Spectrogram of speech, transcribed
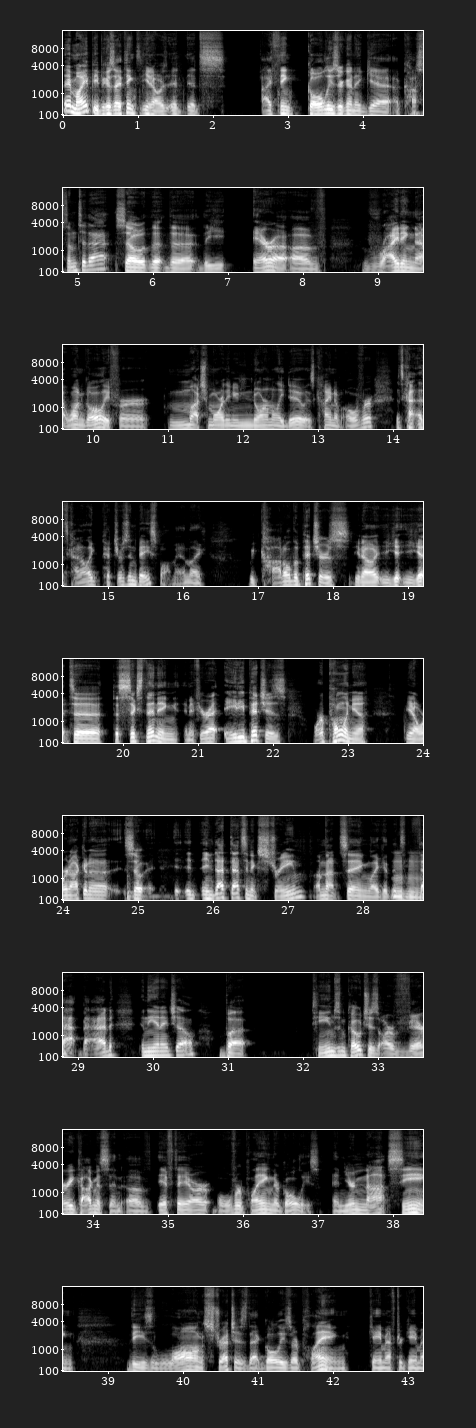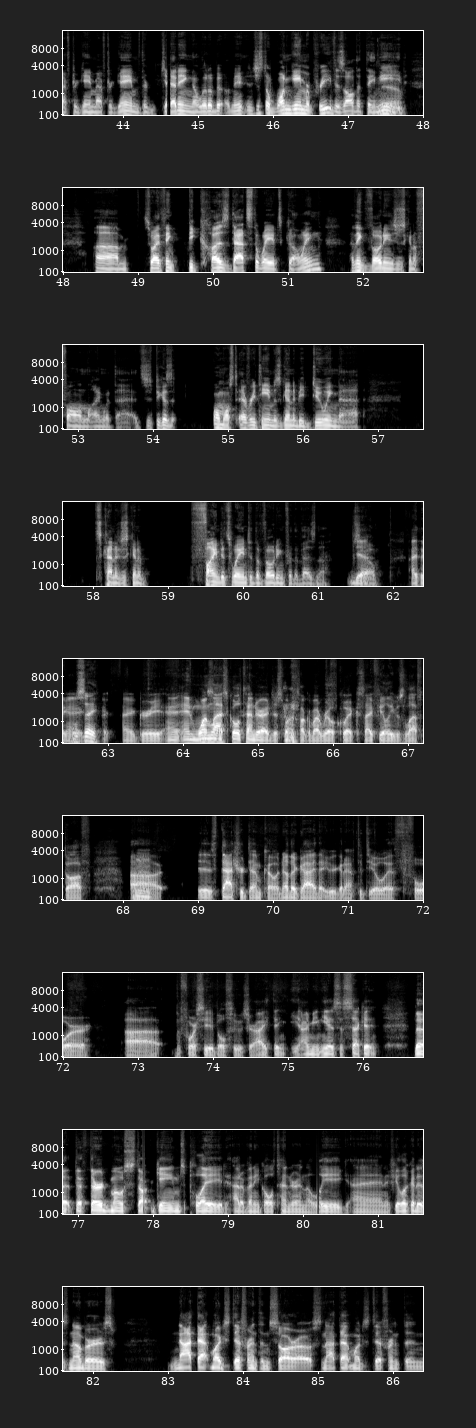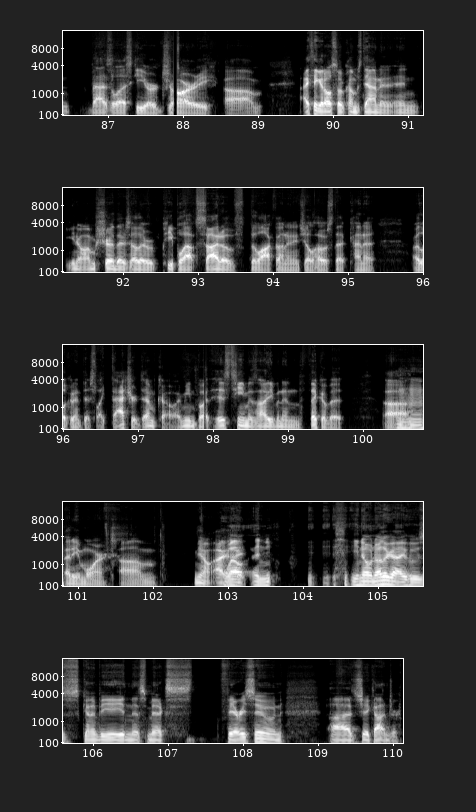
It might be because I think you know it, it's. I think goalies are going to get accustomed to that. So the the the era of riding that one goalie for much more than you normally do is kind of over. It's kind it's kind of like pitchers in baseball, man. Like we coddle the pitchers. You know, you get you get to the sixth inning, and if you're at 80 pitches, we're pulling you. You know, we're not gonna. So, it, it- and that that's an extreme. I'm not saying like it, it's Mhm. that bad in the NHL, but teams and coaches are very cognizant of if they are overplaying their goalies, and you're not seeing these long stretches that goalies are playing game after game after game after game. They're getting a little bit. I mean, just a one game reprieve is all that they Yeah. need. Um, so I think because that's the way it's going, I think voting is just going to fall in line with that. It's just because almost every team is going to be doing that. It's kind of just going to find its way into the voting for the Vesna. Yeah. So, I think We'll I, see. I agree. And, and one We'll see. last goaltender I just want to talk about real quick because I feel he was left off uh, is Thatcher Demko, another guy that you're going to have to deal with for uh, the foreseeable future. I think, I mean, he has the second, the the third most games played out of any goaltender in the league. And if you look at his numbers, not that much different than Saros, not that much different than Vasilevsky or Jarry. Um, I think it also comes down and, and you know I'm sure there's other people outside of the Locked On NHL host that kind of are looking at this like Thatcher Demko. I mean, but his team is not even in the thick of it uh, Mhm. anymore. Um, you know, I well, I- and you know another guy who's going to be in this mix very soon uh, is Jake Oettinger.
